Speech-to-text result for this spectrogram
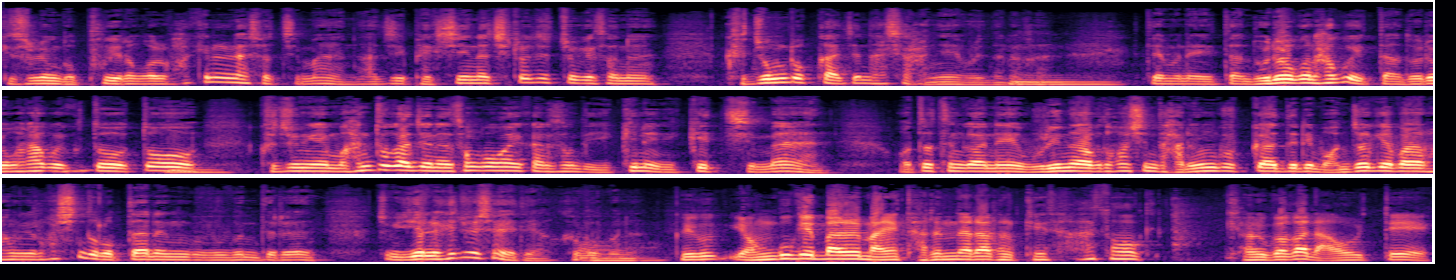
기술력 높고 이런 걸 확인을 하셨지만 아직 백신이나 치료제 쪽에서는 그 정도까지는 사실 아니에요 우리나라가. 음. 때문에 일단 노력은 하고 있다. 노력은 하고 있고 또 또그 음. 중에 뭐 한두 가지는 성공할 가능성도 있기는 있겠지만 어떻든 간에 우리나라보다 훨씬 다른 국가들이 먼저 개발할 확률이 훨씬 더 높다는 그 부분들은 좀 이해를 해주셔야 돼요. 그 부분은. 어, 그리고 연구 개발을 만약 다른 나라 그렇게 해서 결과가 나올 때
